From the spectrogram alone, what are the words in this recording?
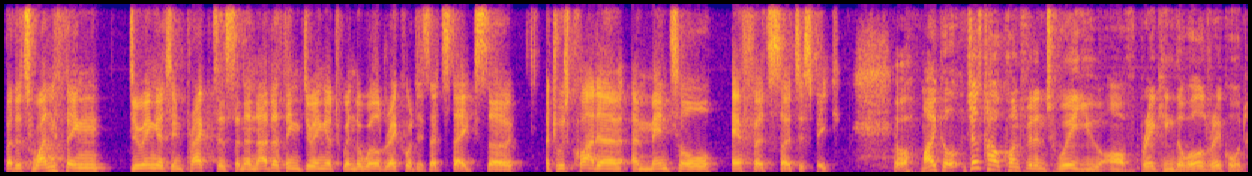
But it's one thing doing it in practice and another thing doing it when the world record is at stake. So it was quite a, a mental effort, so to speak. Oh, Michael, just how confident were you of breaking the world record?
